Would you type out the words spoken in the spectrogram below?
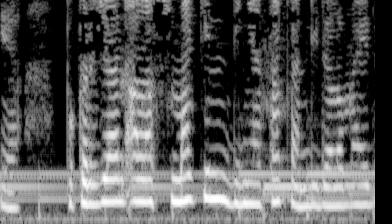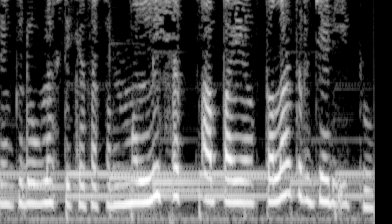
ya. Pekerjaan Allah semakin dinyatakan di dalam ayat yang ke-12 dikatakan melihat apa yang telah terjadi itu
